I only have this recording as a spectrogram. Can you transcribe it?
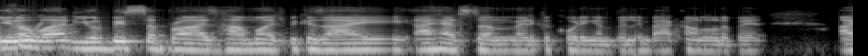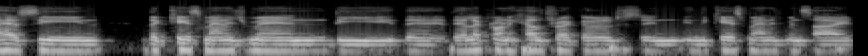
you know what? You'll be surprised how much because I I had some medical coding and billing background a little bit. I have seen the case management, the the, the electronic health records in, in the case management side.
